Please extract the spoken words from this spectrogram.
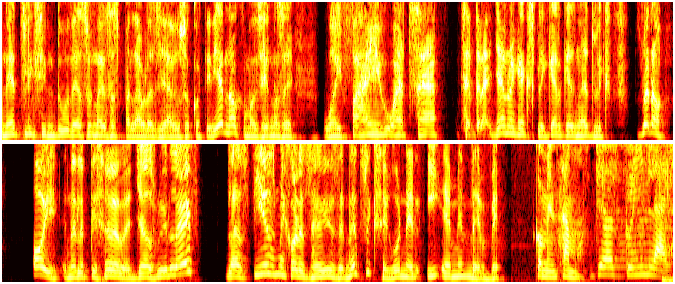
Netflix sin duda es una de esas palabras ya de uso cotidiano, como decir, no sé, Wi-Fi, WhatsApp, etcétera. Ya no hay que explicar qué es Netflix. Pues bueno, hoy en el episodio de Just Real Life, las 10 mejores series de Netflix según el IMDb. Comenzamos. Just Green Life.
